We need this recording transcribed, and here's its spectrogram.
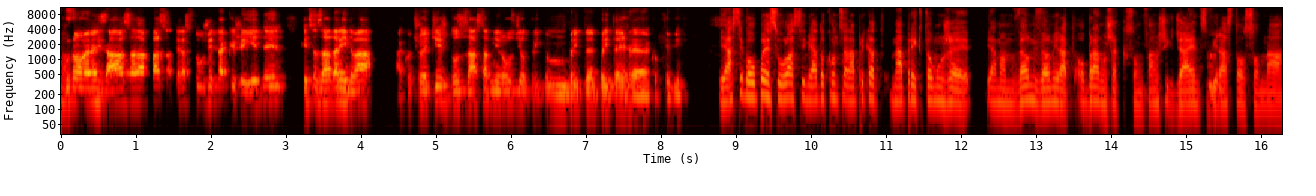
turnovery za, za zápas a teraz to už je také, že jeden, keď sa zadarí dva. Ako čo je tiež dosť zásadný rozdiel pri, tom, pri, te, pri tej hre, ako keby. Ja s tebou úplne súhlasím. Ja dokonca napríklad napriek tomu, že ja mám veľmi, veľmi rád obranu, však som fanšik Giants, hm. vyrastol som na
